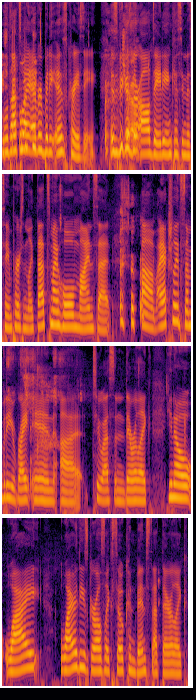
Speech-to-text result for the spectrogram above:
Well, that's why everybody is crazy. Is because True. they're all dating and kissing the same person. Like that's my whole mindset. Um, I actually had somebody write in uh, to us, and they were like, you know, why, why are these girls like so convinced that they're like,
